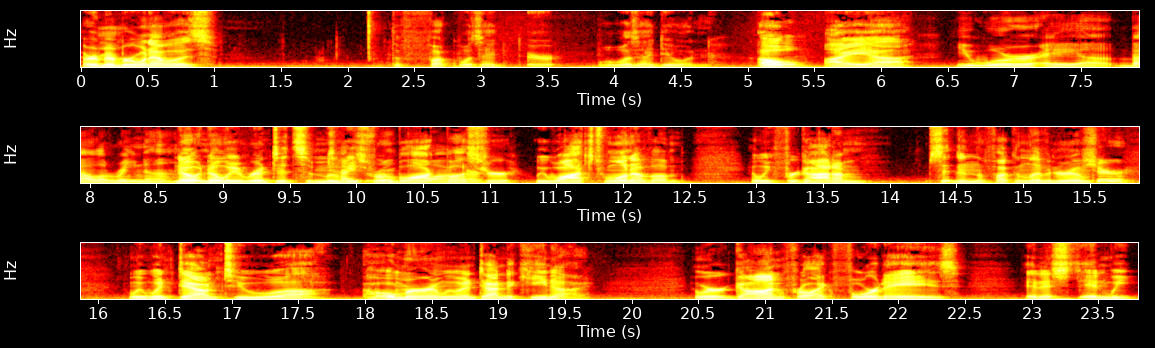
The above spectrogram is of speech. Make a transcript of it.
I remember when I was. The fuck was I? Or what was I doing? Oh, I. uh You were a uh, ballerina. No, no, we rented some movies from Blockbuster. We watched one of them, and we forgot them sitting in the fucking living room. Sure. We went down to uh, Homer, and we went down to Kenai, and we were gone for like four days. And it's and we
